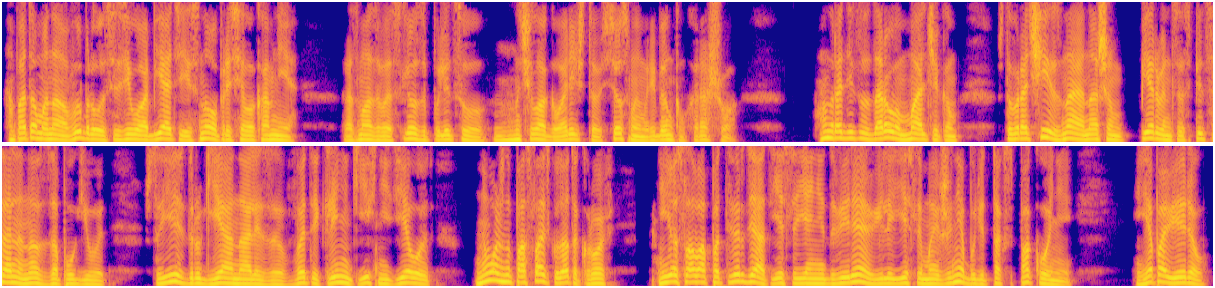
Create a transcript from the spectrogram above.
А потом она выбралась из его объятий и снова присела ко мне. Размазывая слезы по лицу, начала говорить, что все с моим ребенком хорошо. Он родится здоровым мальчиком, что врачи, зная о нашем первенце, специально нас запугивают, что есть другие анализы, в этой клинике их не делают, но можно послать куда-то кровь. Ее слова подтвердят, если я не доверяю или если моей жене будет так спокойней. Я поверил.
